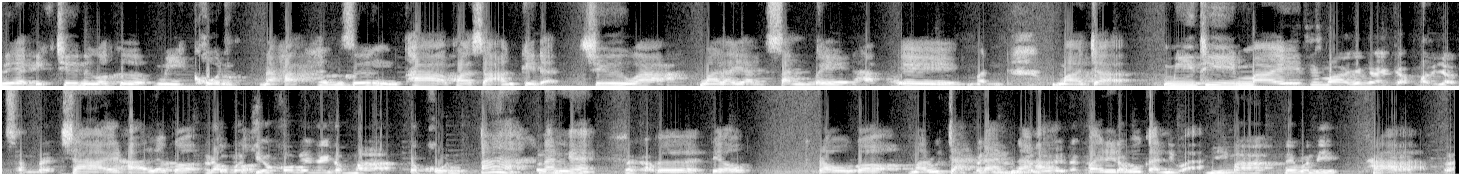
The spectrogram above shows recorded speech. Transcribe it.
เรียกอีกชื่อหนึ่งก็คือหมีคนนะคะ ซึ่งถ้าภาษาอังกฤษอะชื่อว่ามาลายันซันเบนะคะเอ๊ะมันมาจะ มีที่ไหมที่มายังไงกับมารยันซันแบกใช่ค่ะ แล้วก็แล้วเราก็มาก็เกี่ยวข้องยังไงกับหมากับคนอ่านั่นไงนะครับเออเดี๋ยวเราก็มารู้จักกันนะคะไปเรียนรู้กันเลยนะครับไปเรียนรู้กันดีกว่าหมีหมาในวันนี้นะค่ะครับ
